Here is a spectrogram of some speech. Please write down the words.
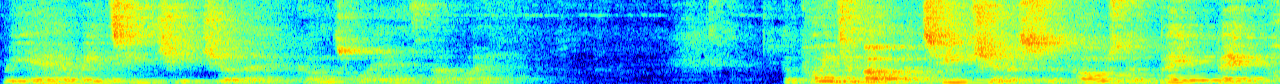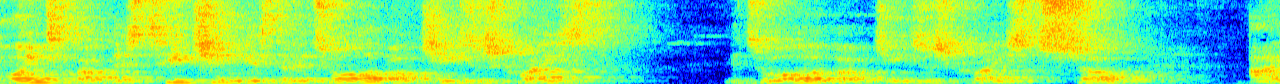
We, uh, we teach each other God's word that way. The point about the teaching, I suppose, the big, big point about this teaching is that it's all about Jesus Christ. It's all about Jesus Christ. So I,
